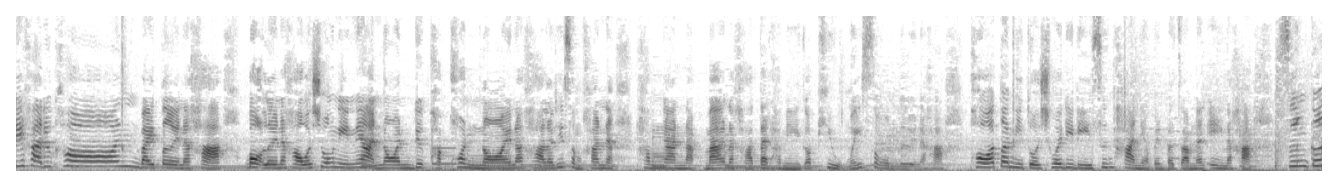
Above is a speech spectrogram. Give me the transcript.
ดีค่ะทุกคนใบเตยนะคะ บอกเลยนะคะว่าช่วงนี้เนี่ยนอนดึกพักผ่อนน้อยนะคะ และที่สำคัญเนี่ยทำงานหนักมากนะคะ แต่ทำยังไงก็ผิวไม่โทรมเลยนะคะ เพราะว่าเตยมีตัวช่วยดีๆ ซึ่งทานอย่างเป็นประจำนั่นเองนะคะ ซึ่งก็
